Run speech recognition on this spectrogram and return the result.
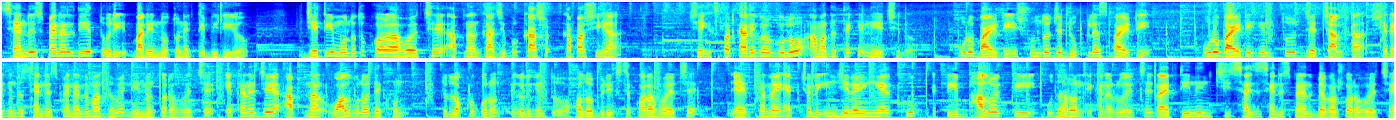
স্যান্ডউইচ প্যানেল দিয়ে তৈরি বাড়ির নতুন একটি ভিডিও, যেটি মূলত করা হয়েছে আপনার গাজীপুর কাপাসিয়া। সেই এক্সপার্ট কারিগরগুলো আমাদের থেকে নিয়েছিল। পুরো বাড়িটি, সুন্দর যে ডুপ্লেস বাড়িটি, পুরো বাড়িটি কিন্তু যে চালটা, সেটা কিন্তু স্যান্ডউইচ প্যানেলের মাধ্যমে নির্মাণ করা হয়েছে। এখানে যে আপনার ওয়ালগুলো দেখুন, একটু লক্ষ্য করুন, এগুলো কিন্তু হলো ব্রিক্সে করা হয়েছে। এখানে অ্যাকচুয়ালি ইঞ্জিনিয়ারিংয়ের খুব একটি ভালো একটি উদাহরণ এখানে রয়েছে। প্রায় তিন ইঞ্চি সাইজের স্যান্ডউইচ প্যানেল ব্যবহার করা হয়েছে।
